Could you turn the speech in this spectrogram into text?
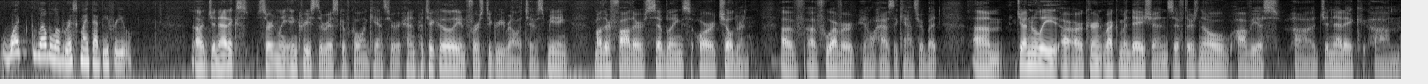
what level of risk might that be for you? Uh, genetics certainly increase the risk of colon cancer, and particularly in first degree relatives, meaning mother, father, siblings, or children of, of whoever you know, has the cancer. But um, generally, our, our, current recommendations, if there's no obvious uh, genetic um,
